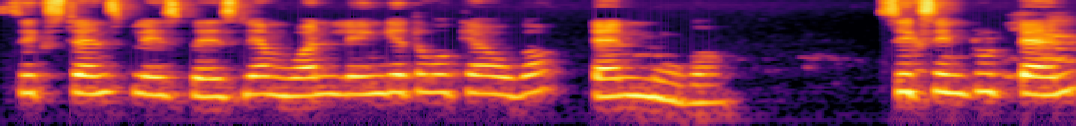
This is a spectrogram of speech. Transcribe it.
six tens place पे इसलिए हम वन लेंगे तो वो क्या होगा? टेन होगा। Six into ten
